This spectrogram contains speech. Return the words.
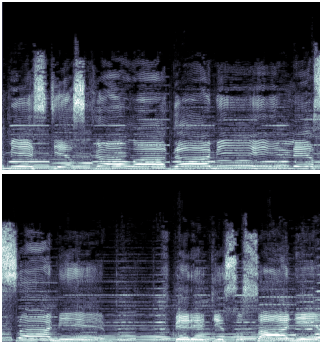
Вместе с холодами лесами Впереди Сусанин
